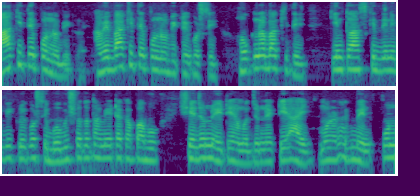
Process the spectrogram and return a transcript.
বাকিতে পণ্য বিক্রয়। আমি বাকিতে পণ্য বিক্রয় করছি। হোক না বাকিতে কিন্তু আজকের দিনে বিক্রয় করছি, ভবিষ্যতে তো আমি এই টাকা পাবো। সেজন্য এটি আমার জন্য একটি আয়। মনে রাখবেন, পণ্য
